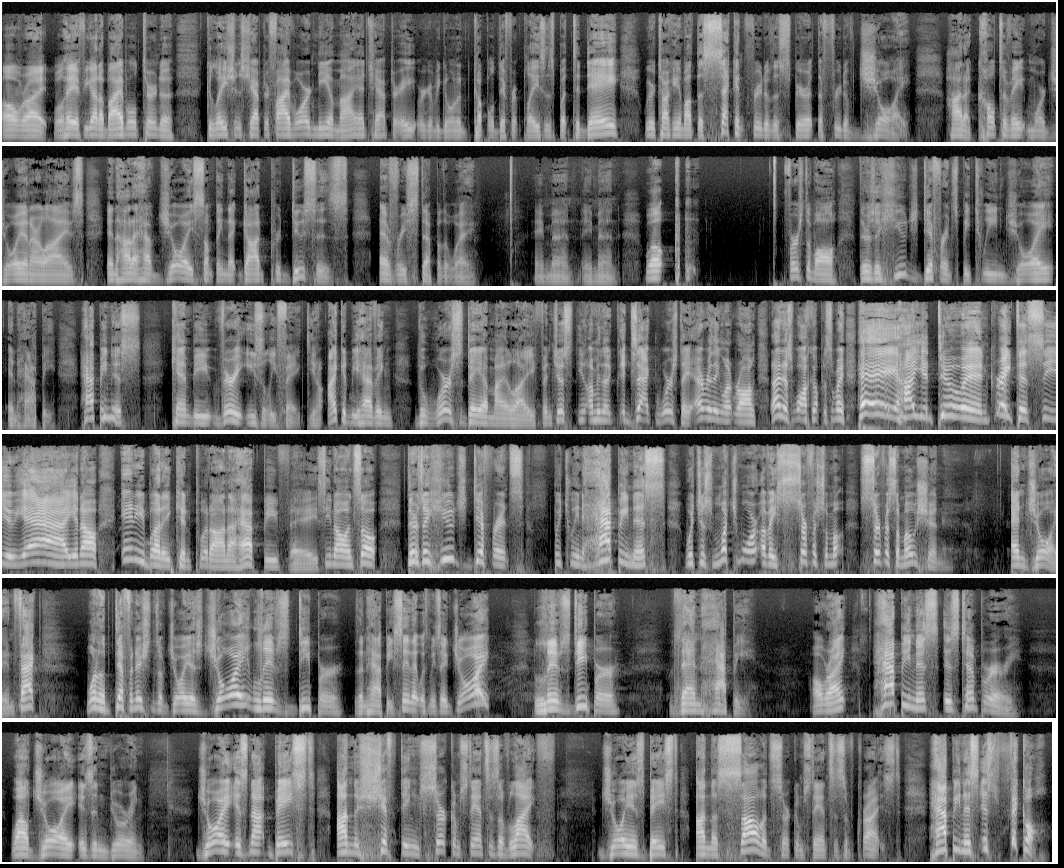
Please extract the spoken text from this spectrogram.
All right. Well, hey, if you got a Bible, turn to Galatians chapter 5 or Nehemiah chapter 8. We're going to be going a couple different places. But today, we're talking about the second fruit of the Spirit, the fruit of joy. How to cultivate more joy in our lives and how to have joy, something that God produces every step of the way. Amen. Amen. Well, first of all, there's a huge difference between joy and happy. Happiness can be very easily faked. You know, I could be having the worst day of my life and just, you know, I mean the exact worst day. Everything went wrong, and I just walk up to somebody, "Hey, how you doing? Great to see you." Yeah, you know, anybody can put on a happy face, you know. And so there's a huge difference between happiness, which is much more of a surface emo- surface emotion, and joy. In fact, one of the definitions of joy is joy lives deeper than happy. Say that with me. Say, joy lives deeper than happy. All right? Happiness is temporary, while joy is enduring. Joy is not based on the shifting circumstances of life. Joy is based on the solid circumstances of Christ. Happiness is fickle.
